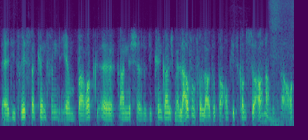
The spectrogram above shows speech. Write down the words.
Äh, die Dresdner können von ihrem Barock äh, gar nicht, also die können gar nicht mehr laufen vor lauter Barock, jetzt kommst du auch noch mit Barock.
